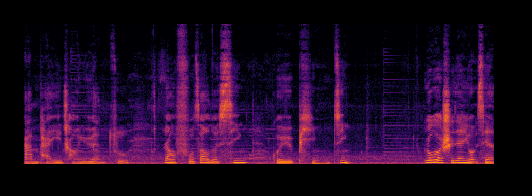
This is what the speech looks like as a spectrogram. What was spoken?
安排一场远足，让浮躁的心归于平静。如果时间有限，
